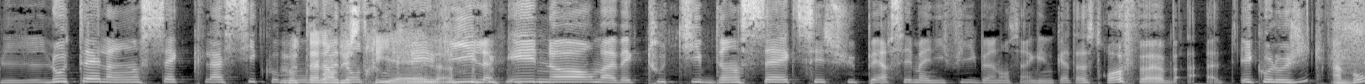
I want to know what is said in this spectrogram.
l'hôtel à insectes classique comme on voit dans toutes les villes, énorme avec tout type d'insectes, c'est super, c'est magnifique. Ben non, c'est une catastrophe euh, bah, écologique. Ah bon?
